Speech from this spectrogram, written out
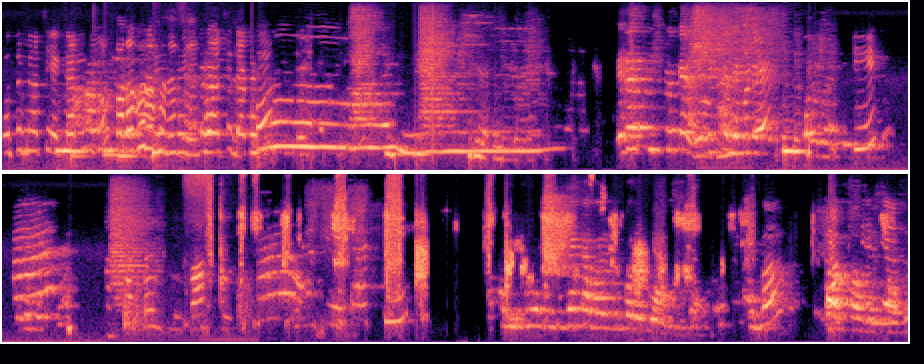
প্রথমে আছে একান্ন। আছে দেখো। এটা পুষ্প কেন এখানে মানে পঁয়ষট্টি, এবং সবশেষে আছে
